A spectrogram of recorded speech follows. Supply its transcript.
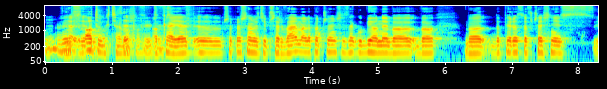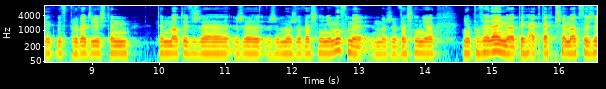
Więc Ja- ja- o tym chciałem chcesz? opowiedzieć. Okej, ja y, przepraszam, że ci przerwałem, ale poczułem się zagubiony, bo, bo, bo dopiero co wcześniej jakby wprowadziłeś ten, ten motyw, że, że, że może właśnie nie mówmy, może właśnie nie, nie opowiadajmy o tych aktach przemocy, że,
